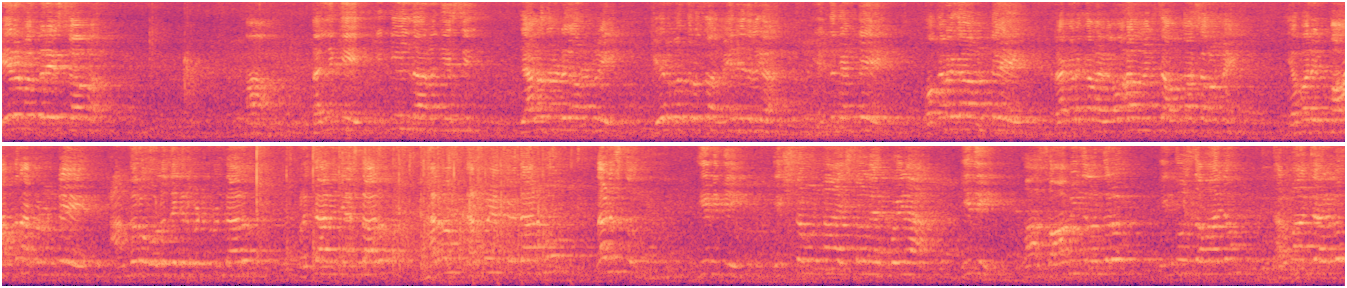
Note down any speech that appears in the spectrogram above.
వీరభద్రేశ్వర. స్వామి తల్లికి కిడ్నీలు దానం చేసి తేలదండగా ఉండి వీరభద్ర స్వామి మేనేజర్గా ఎందుకంటే ఒకరుగా ఉంటే రకరకాల వ్యవహారాలు నుంచి అవకాశాలు ఉన్నాయి. ఎవరి పాత్ర అక్కడ ఉంటే అందరూ ఒళ్ళు దగ్గర పెట్టుకుంటారు ప్రచారం చేస్తారు ధర్మం ధర్మ యొక్క విధానము నడుస్తుంది. దీనికి ఇష్టం ఉన్నా ఇష్టం లేకపోయినా ఇది మా స్వామీజీలందరూ హిందూ సమాజం ధర్మాచార్యులు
